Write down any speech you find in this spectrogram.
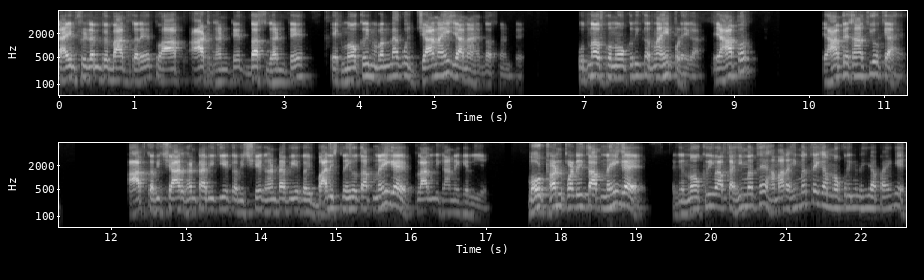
टाइम फ्रीडम पे बात करें तो आप आठ घंटे, दस घंटे एक नौकरी में बंदा को जाना ही जाना है दस घंटे। उतना उसको नौकरी करना ही पड़ेगा। यहाँ पर, यहाँ पे साथियों क्या है? आप कभी चार घंटा भी किए कभी छह घंटा भी कभी बारिश नहीं होता आप नहीं गए प्लान दिखाने के लिए। बहुत ठंड पड़ रही तो आप नहीं गए। लेकिन नौकरी में आपका हिम्मत है, हमारा हिम्मत है कि हम नौकरी में नहीं जा पाएँगे।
